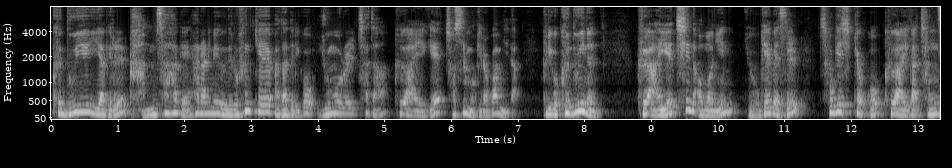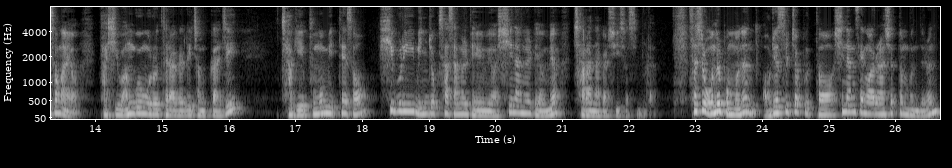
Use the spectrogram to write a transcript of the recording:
그 누이의 이야기를 감사하게 하나님의 은혜로 흔쾌히 받아들이고 유모를 찾아 그 아이에게 젖을 먹이라고 합니다. 그리고 그 누이는 그 아이의 친어머니인 요게벳을 소개시켰고 그 아이가 장성하여 다시 왕궁으로 들어가기 전까지 자기의 부모 밑에서 히브리 민족 사상을 배우며 신앙을 배우며 자라나갈 수 있었습니다. 사실 오늘 본문은 어렸을 적부터 신앙생활을 하셨던 분들은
